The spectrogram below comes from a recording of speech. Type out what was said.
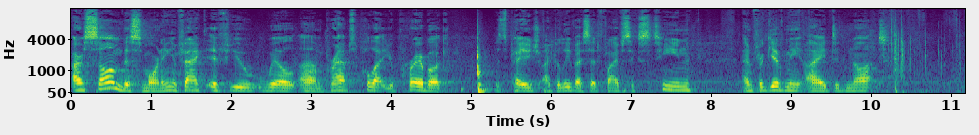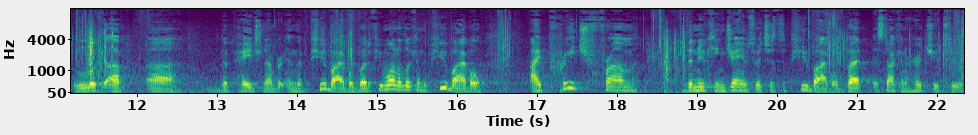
Our psalm this morning, in fact, if you will um, perhaps pull out your prayer book, it's page, I believe I said 516. And forgive me, I did not look up uh, the page number in the Pew Bible, but if you want to look in the Pew Bible, I preach from the New King James, which is the Pew Bible, but it's not going to hurt you to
